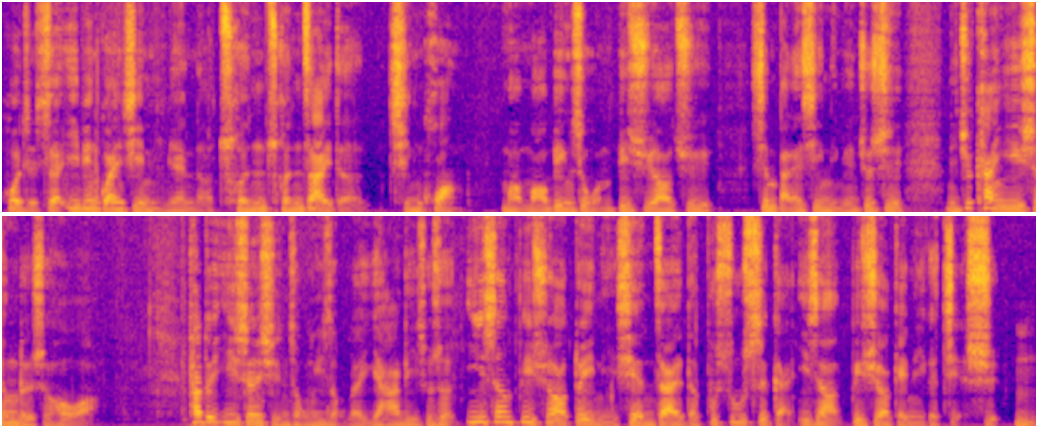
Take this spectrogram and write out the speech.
或者是在医病关系里面的存存在的情况毛毛病，是我们必须要去先摆在心里面。就是你去看医生的时候啊，他对医生形成一种的压力，就是说医生必须要对你现在的不舒适感，医生必须要给你一个解释。嗯，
